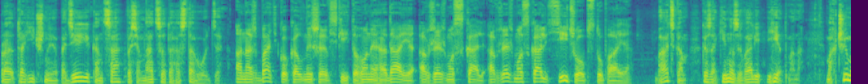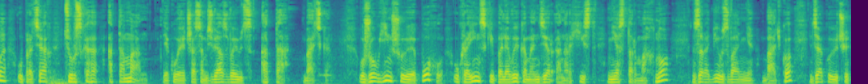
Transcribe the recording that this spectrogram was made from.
пра трагічныя падзеі канца 18 стагоддзя. А наш батько Калнишевський того не гадає, а вже ж москаль, а вже ж москаль січу обступає. Бацькам казакі называлі гетмана. Магчыма, у працяг цюрскага атаман, якое часам звязваюць з ата бацька. Ужо ў іншую эпоху украінскі палявы камандзір анархіст Нестар Махно зарабіў званне бацько, дзякуючы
